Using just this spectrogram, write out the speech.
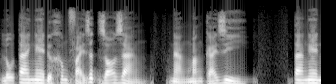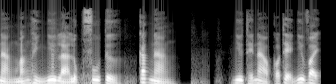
lỗ tai nghe được không phải rất rõ ràng, nàng mắng cái gì? Ta nghe nàng mắng hình như là lục phu tử, các nàng. Như thế nào có thể như vậy?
